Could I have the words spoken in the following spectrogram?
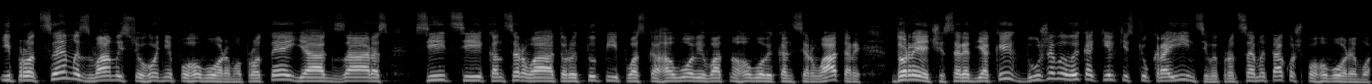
І про це ми з вами сьогодні поговоримо: про те, як зараз всі ці консерватори, тупі, пласкоголові, ватноголові консерватори, до речі, серед яких дуже велика кількість українців. І про це ми також поговоримо.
